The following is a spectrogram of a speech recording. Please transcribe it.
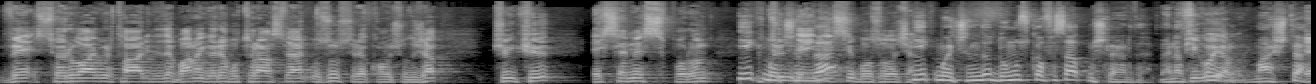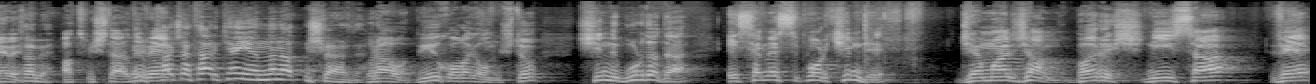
Ve Survivor tarihinde de bana göre bu transfer uzun süre konuşulacak. Çünkü SMS Spor'un İlk bütün maçında dengesi bozulacak. ilk maçında domuz kafası atmışlardı. Ben Figo'ya hatırlıyorum. mı? Maçta Evet, tabii. atmışlardı Evet, ve- Taç atarken yanından atmışlardı. Bravo. Büyük olay olmuştu. Şimdi burada da SMS Spor kimdi? Cemalcan, Barış, Nisa ve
